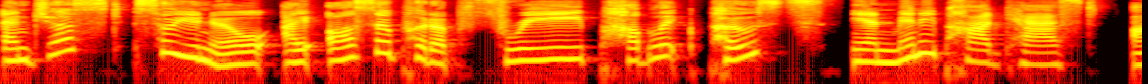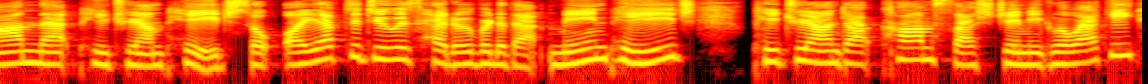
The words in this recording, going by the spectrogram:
And just so you know, I also put up free public posts and mini podcasts on that Patreon page. So all you have to do is head over to that main page, patreon.com slash Jamie Glowacki,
